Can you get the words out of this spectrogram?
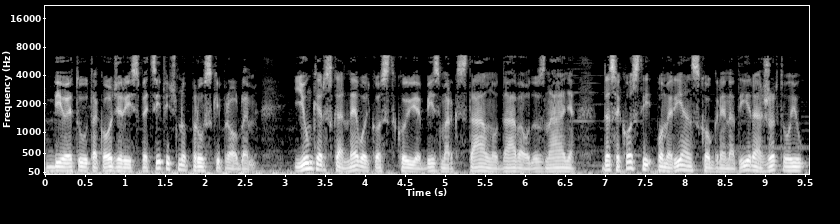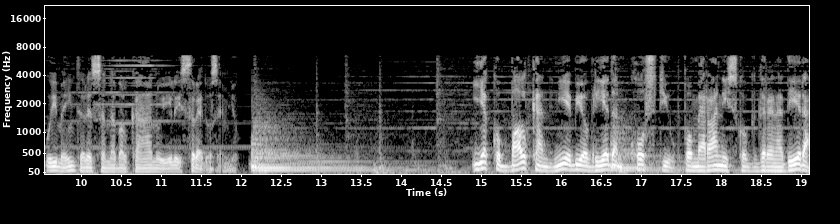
Bio je tu također i specifično pruski problem. Junkerska nevoljkost koju je Bismarck stalno davao do znanja da se kosti pomerijanskog grenadira žrtvuju u ime interesa na Balkanu ili Sredozemlju. Iako Balkan nije bio vrijedan kostiju pomeranijskog grenadira,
